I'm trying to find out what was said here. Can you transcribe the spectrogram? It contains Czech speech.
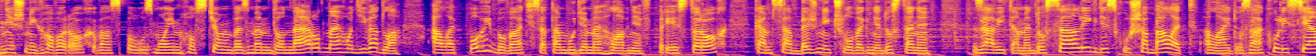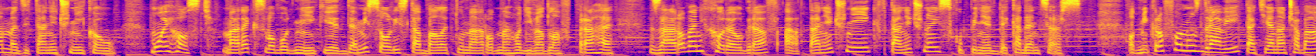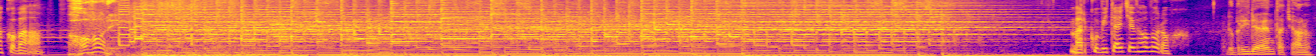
dnešných hovoroch vás spolu s mojím hostom vezmem do Národného divadla, ale pohybovať sa tam budeme hlavne v priestoroch, kam sa bežný človek nedostane. Zavítame do sály, kde skúša balet, ale aj do zákulisia medzi tanečníkov. Môj host, Marek Svobodník, je demisolista baletu Národného divadla v Prahe, zároveň choreograf a tanečník v tanečnej skupine Decadencers. Od mikrofónu zdraví Tatiana Čabáková. Hovory. Marku, vítajte v hovoroch. Dobrý den, Tatiano.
